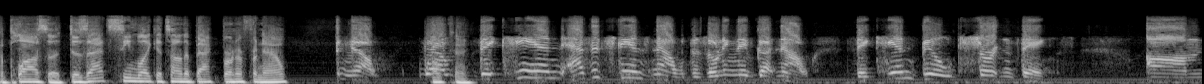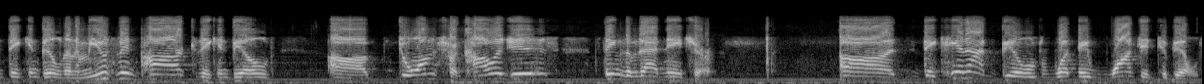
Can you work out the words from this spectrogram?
a plaza. Does that seem like it's on the back burner for now? No. Well, Okay. they can, as it stands now, with the zoning they've got now, they can build certain things. Um, they can build an amusement park. They can build uh, dorms for colleges, things of that nature. Uh, they cannot build what they wanted to build.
